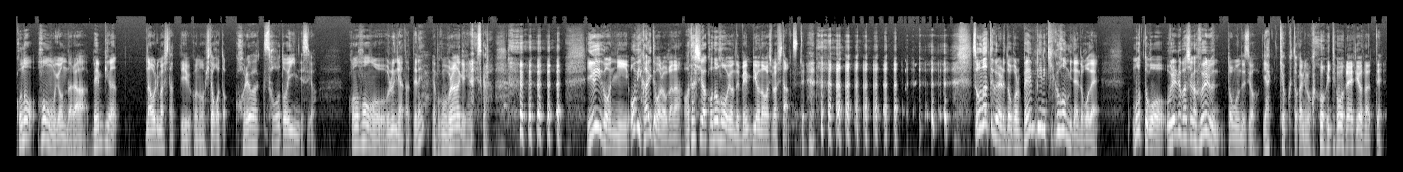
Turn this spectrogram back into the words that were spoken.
この本を読んだら便秘が治りましたっていうこの一言。これは相当いいんですよ。この本を売るにあたってね。いや僕も売らなきゃいけないですから。遺言に帯書いてもらおうかな。私はこの本を読んで便秘を治しました。つって。そうなってくれるとこの便秘に効く本みたいなとこでもっとこう売れる場所が増えると思うんですよ。薬局とかにもこう置いてもらえるようになって。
